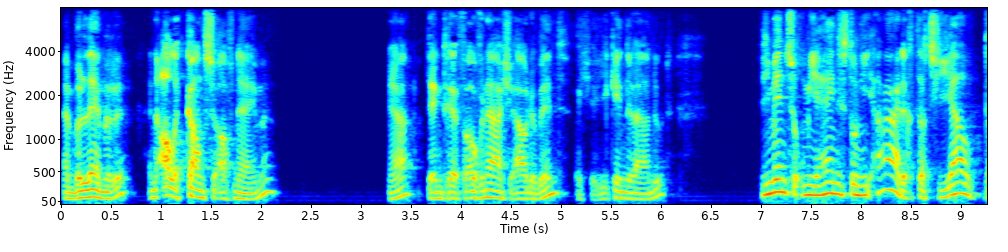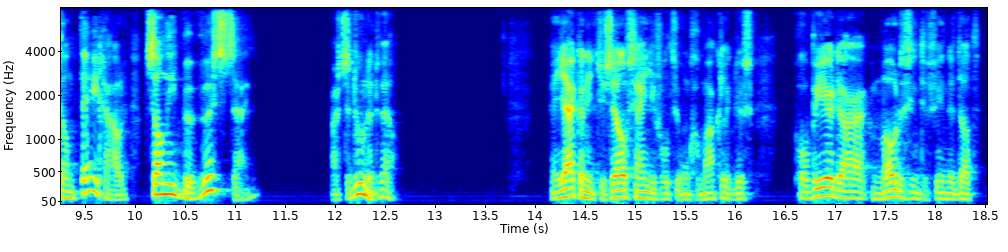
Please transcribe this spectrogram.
en belemmeren en alle kansen afnemen. Ja, denk er even over na als je ouder bent, wat je je kinderen aandoet. Die mensen om je heen is toch niet aardig dat ze jou dan tegenhouden. Het zal niet bewust zijn, maar ze doen het wel. En jij kan niet jezelf zijn, je voelt je ongemakkelijk, dus probeer daar modus in te vinden dat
